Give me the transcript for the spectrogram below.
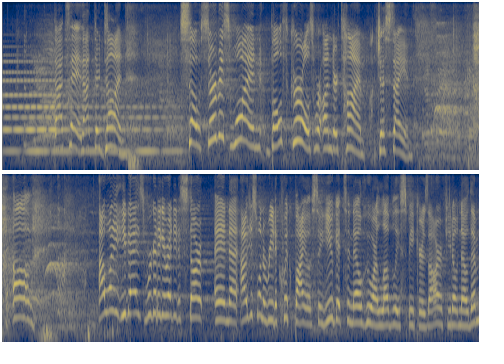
That's it. That they're done. So, service one, both girls were under time. Just saying. Um, I want you guys, we're going to get ready to start, and uh, I just want to read a quick bio so you get to know who our lovely speakers are if you don't know them.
